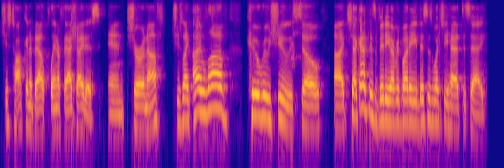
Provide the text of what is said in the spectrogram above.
She's talking about plantar fasciitis, and sure enough, she's like, "I love Kuru shoes. So uh, check out this video, everybody. This is what she had to say.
